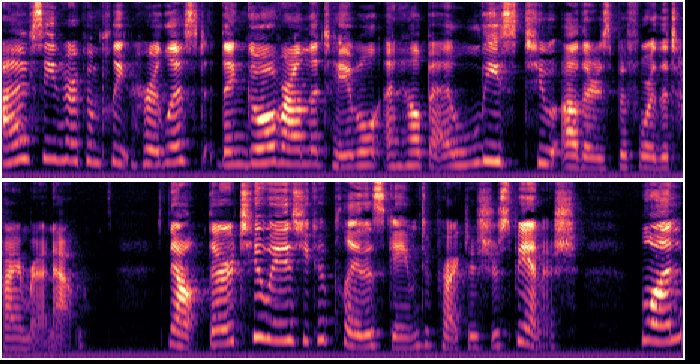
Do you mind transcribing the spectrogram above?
I've seen her complete her list, then go around the table and help at least two others before the time ran out. Now, there are two ways you could play this game to practice your Spanish. One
